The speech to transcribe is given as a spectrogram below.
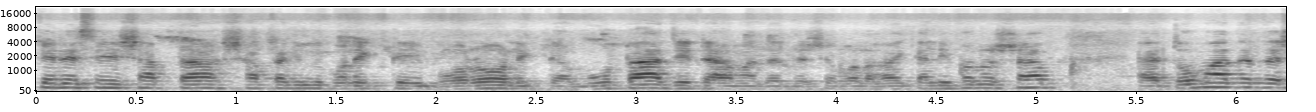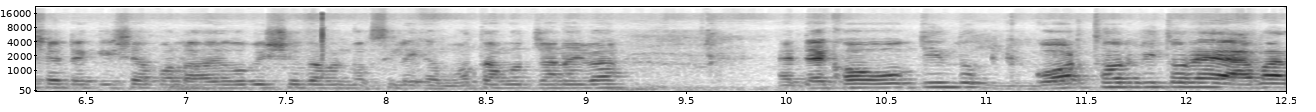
পেরেছে এই সাপটা। সাপটা কিন্তু অনেকটাই বড় অনেকটা মোটা যেটা আমাদের দেশে বলা হয় কালিফানো সাপ। তোমাদের দেশে এটা কি সাপ বলা হয়? অবশ্যই কমেন্ট বক্সে লেখা মতামত জানাইবা। দেখো, ও কিন্তু গর্থর ভিতরে আবার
